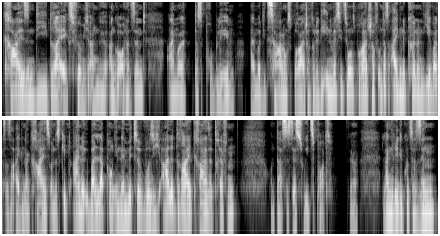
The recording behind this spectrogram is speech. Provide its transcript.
Kreisen, die dreiecksförmig ange angeordnet sind. Einmal das Problem, einmal die Zahlungsbereitschaft oder die Investitionsbereitschaft und das eigene Können jeweils als eigener Kreis. Und es gibt eine Überlappung in der Mitte, wo sich alle drei Kreise treffen. Und das ist der Sweet Spot. Ja. Lange Rede, kurzer Sinn.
